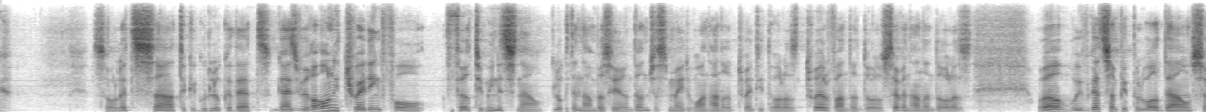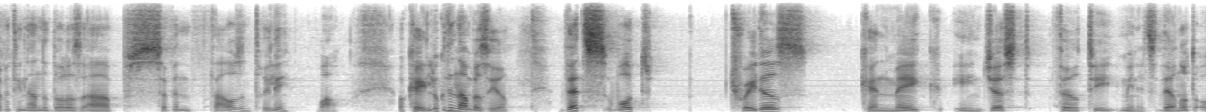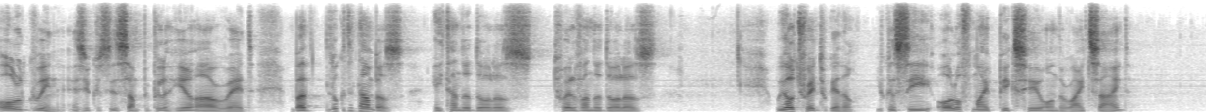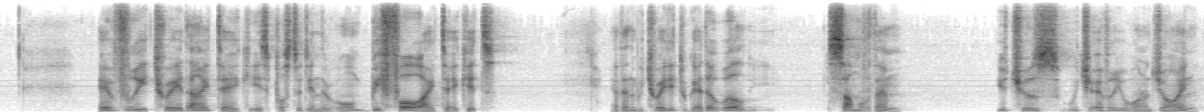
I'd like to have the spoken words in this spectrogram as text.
So let's uh, take a good look at that. Guys, we're only trading for 30 minutes now. Look at the numbers here. Don't just made $120, $1,200, $700. Well, we've got some people who are down, $1,700 up, 7,000, really? Wow. Okay, look at the numbers here. That's what traders can make in just 30 minutes. They're not all green. As you can see, some people here are red. But look at the numbers, $800, $1,200. We all trade together. You can see all of my picks here on the right side. Every trade I take is posted in the room before I take it. And then we trade it together. Well, some of them, you choose whichever you want to join.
